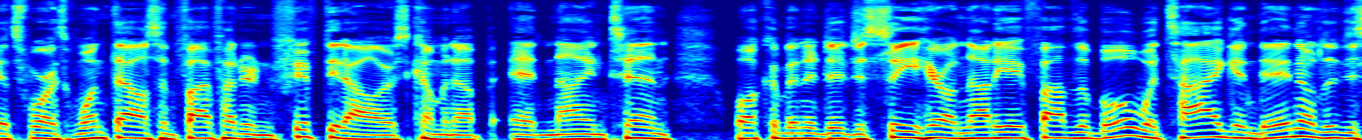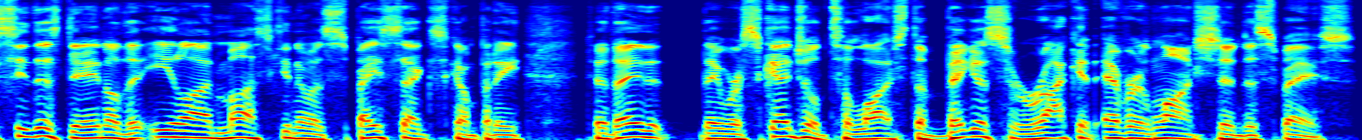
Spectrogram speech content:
it's worth $1,550 coming up at 910. Welcome in. And did you see here on 98.5 The Bull with Tige and Daniel? Did you see this, Daniel, that Elon Musk, you know, a SpaceX company, today they were scheduled to launch the biggest rocket ever launched into space.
